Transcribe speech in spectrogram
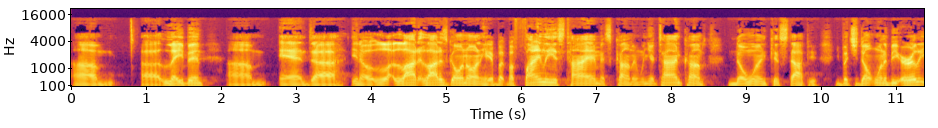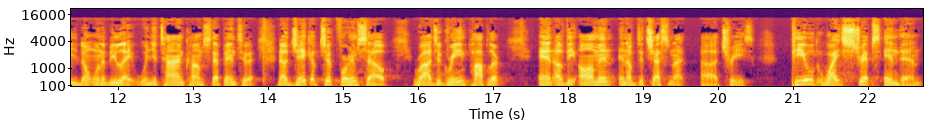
um, uh, Laban. Um, and, uh, you know, a lot, a lot is going on here, but, but finally his time has come. And when your time comes, no one can stop you. But you don't want to be early. You don't want to be late. When your time comes, step into it. Now, Jacob took for himself rods of green poplar and of the almond and of the chestnut, uh, trees, peeled white strips in them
